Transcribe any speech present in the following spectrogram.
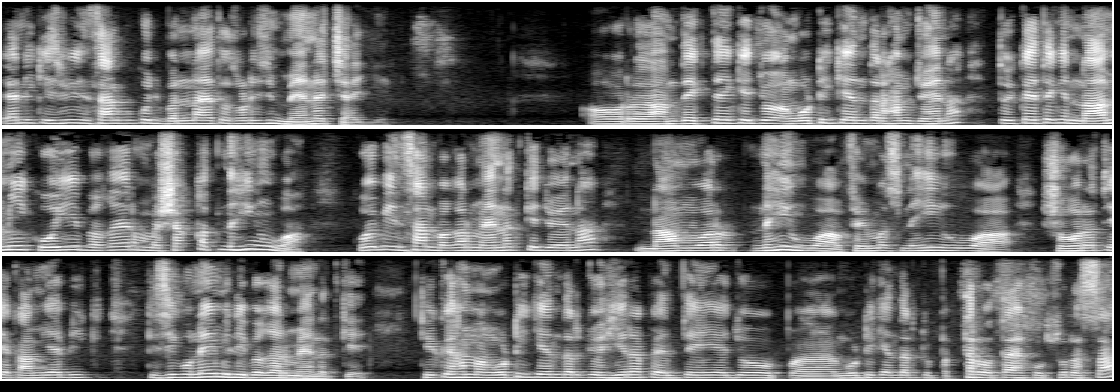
یعنی کسی بھی انسان کو کچھ بننا ہے تو تھوڑی سی محنت چاہیے۔ اور ہم دیکھتے ہیں کہ جو انگوٹھی کے اندر ہم جو ہے نا، تو کہتے ہیں کہ نامی کوئی بغیر مشقت نہیں ہوا۔ کوئی بھی انسان بغیر محنت کے جو ہے نا، نامور نہیں ہوا فیمس نہیں ہوا، شہرت یا کامیابی کسی کو نہیں ملی بغیر محنت کے۔ کیونکہ ہم انگوٹھی کے اندر جو ہیرا پہنتے ہیں یا جو انگوٹھی کے اندر جو پتھر ہوتا ہے خوبصورت سا،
